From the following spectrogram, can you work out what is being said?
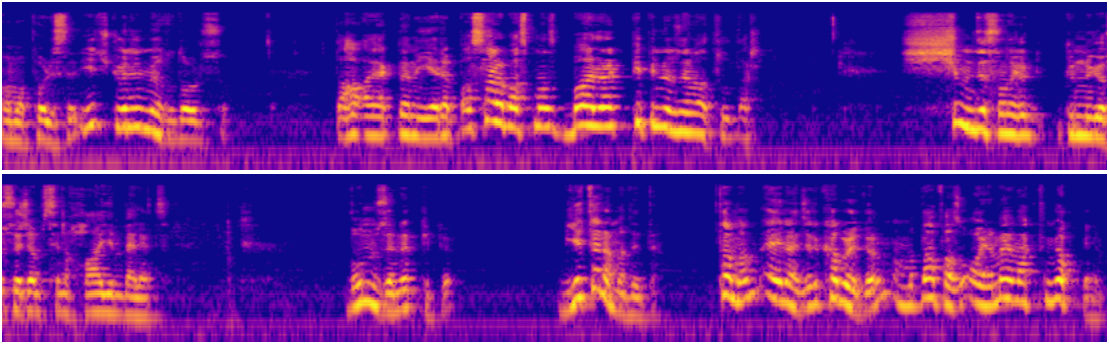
Ama polisler hiç güvenilmiyordu doğrusu. Daha ayaklarını yere basar basmaz bağırarak Pipi'nin üzerine atıldılar. Şimdi sana gününü göstereceğim seni hain belet. Bunun üzerine Pipi. Yeter ama dedi. Tamam eğlenceli kabul ediyorum ama daha fazla oynamaya vaktim yok benim.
